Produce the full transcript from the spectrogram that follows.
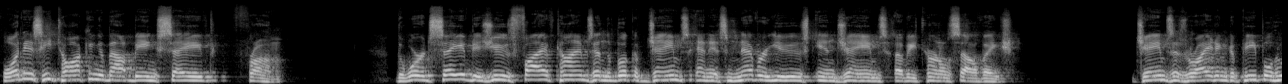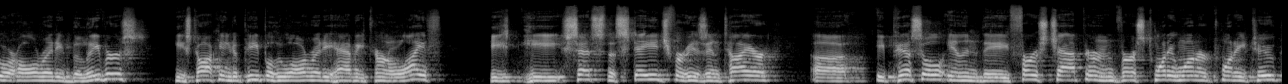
what is he talking about being saved from? The word saved is used five times in the book of James, and it's never used in James of eternal salvation. James is writing to people who are already believers. He's talking to people who already have eternal life. He, he sets the stage for his entire uh, epistle in the first chapter in verse 21 or 22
